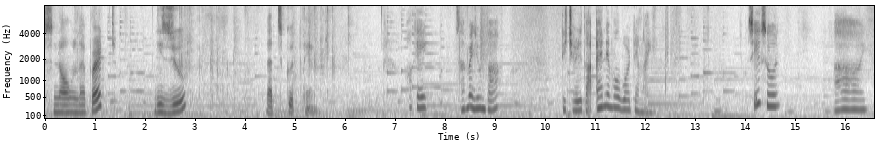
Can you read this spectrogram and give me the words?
snow leopard di zoo, that's good thing. Oke, okay, sampai jumpa di cerita Animal World yang lain. See you soon. Bye.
